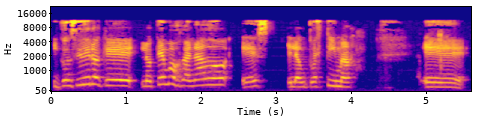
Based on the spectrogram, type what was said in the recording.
y considero que lo que hemos ganado es el autoestima. Eh,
